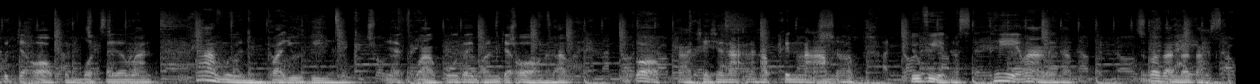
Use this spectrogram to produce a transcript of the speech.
ชุดจะออกผมหมดไปประมาณห้าหมื่นกว่า UC ครับเนี่ยกว่าโพไซดอนจะออกนะครับแล้วก็กาศชัยชนะนะครับเป็นน้ำนะครับคิวฟีดครับเท่มากเลยครับ แล้วก็สันประสาทครับ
